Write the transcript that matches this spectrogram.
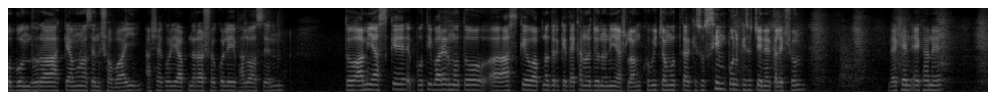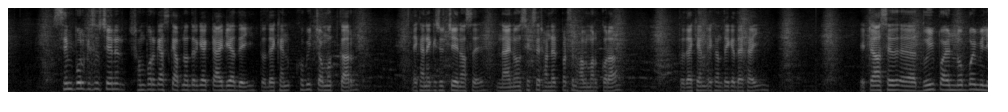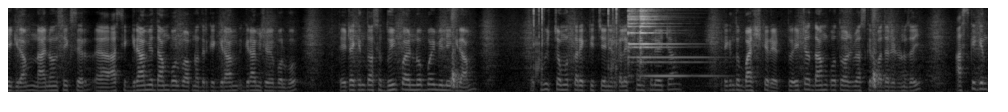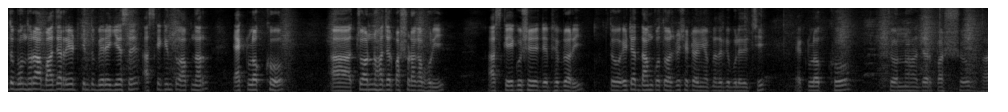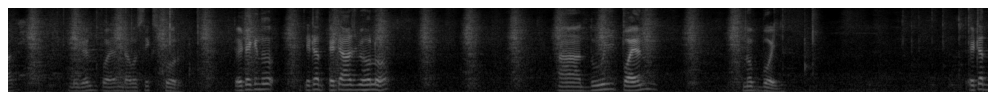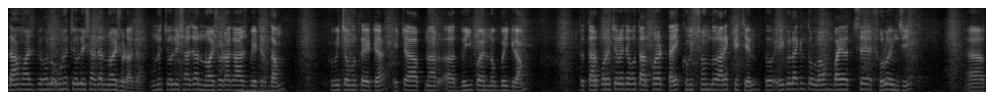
বন্ধুরা, কেমন আছেন সবাই? আশা করি আপনারা সকলেই ভালো আছেন। তো আমি আজকে প্রতিবারের মতো আজকেও আপনাদেরকে দেখানোর জন্য নিয়ে আসলাম। খুবই চমৎকার কিছু সিম্পল কিছু চেনের কালেকশন দেখেন এখানে সিম্পল কিছু চেনের সম্পর্কে আজকে আপনাদেরকে একটা আইডিয়া দেই। তো দেখেন, খুবই চমৎকার। এখানে কিছু চেন আছে। নাইন ওয়ান সিক্সের হান্ড্রেড পার্সেন্ট হলমার্ক করা। তো দেখেন, এখান থেকে দেখাই। এটা আছে দুই পয়েন্ট নব্বই মিলিগ্রাম নাইন ওয়ান সিক্সের আজকে গ্রামের দাম বলব আপনাদেরকে, গ্রাম গ্রাম হিসেবে বলব। তো এটা কিন্তু আছে দুই পয়েন্ট নব্বই মিলিগ্রাম। খুবই চমৎকার একটি চেনের কালেকশন ছিল এটা। এটা কিন্তু বাইশ ক্যারেট। তো এটার দাম কত আসবে আজকের বাজার রেট অনুযায়ী? আজকে কিন্তু বন্ধুরা বাজার রেট কিন্তু বেড়ে গিয়েছে। আজকে কিন্তু আপনার এক লক্ষ চুয়ান্ন হাজার পাঁচশো টাকা ভরি, আজকে একুশে ফেব্রুয়ারি। তো এটার দাম কত আসবে সেটা আমি আপনাদেরকে বলে দিচ্ছি। এক লক্ষ চুয়ান্ন হাজার পাঁচশো ভাগ eleven point double six four তো এটা কিন্তু এটা এটা আসবে হলো দুই পয়েন্ট নব্বই। এটার দাম আসবে হলো উনচল্লিশ হাজার নয়শো টাকা। উনচল্লিশ হাজার নয়শো টাকা আসবে এটার দাম। খুবই চমৎকার এটা। এটা আপনার দুই পয়েন্ট নব্বই গ্রাম। তো তারপরে চলে যাব, তারপরেরটাই খুবই সুন্দর আরেকটি চেন তো এইগুলা কিন্তু লম্বায় হচ্ছে ষোলো ইঞ্চি।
